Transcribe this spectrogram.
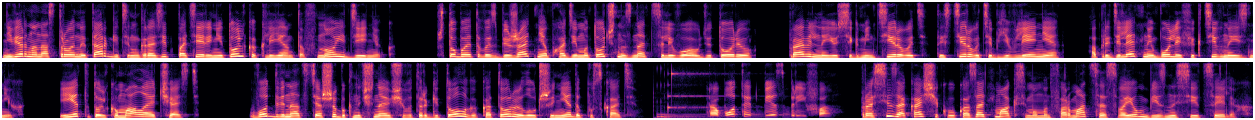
Неверно настроенный таргетинг грозит потерей не только клиентов, но и денег. Чтобы этого избежать, необходимо точно знать целевую аудиторию, правильно ее сегментировать, тестировать объявления, определять наиболее эффективные из них. И это только малая часть. Вот 12 ошибок начинающего таргетолога, которые лучше не допускать. Работает без брифа. Проси заказчика указать максимум информации о своем бизнесе и целях.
